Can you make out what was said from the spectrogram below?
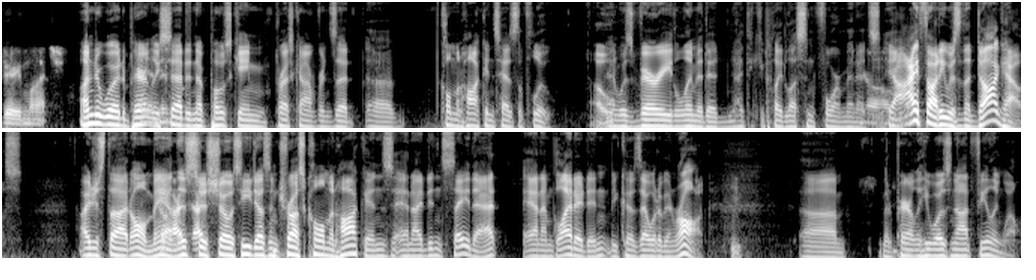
very much. Underwood apparently then- said in a post game press conference that uh, Coleman Hawkins has the flu. Oh. And was very limited. I think he played less than four minutes. Oh. Yeah, I thought he was in the doghouse. I just thought, oh man, I- this I- just shows he doesn't trust Coleman Hawkins, and I didn't say that, and I'm glad I didn't because that would have been wrong. um, but apparently he was not feeling well.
